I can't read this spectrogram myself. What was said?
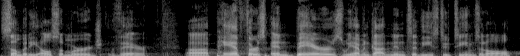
somebody else emerge there. Uh, Panthers and Bears. We haven't gotten into these two teams at all.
